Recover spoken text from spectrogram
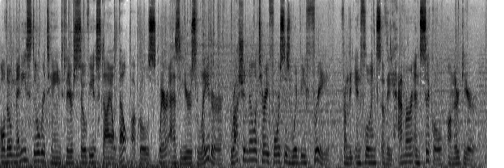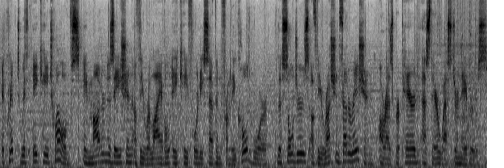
although many still retained their Soviet-style belt buckles, whereas years later, Russian military forces would be free from the influence of the hammer and sickle on their gear. Equipped with AK-12s, a modernization of the reliable AK-47 from the Cold War, the soldiers of the Russian Federation are as prepared as their Western neighbors.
